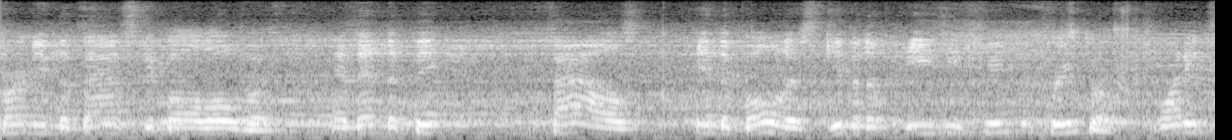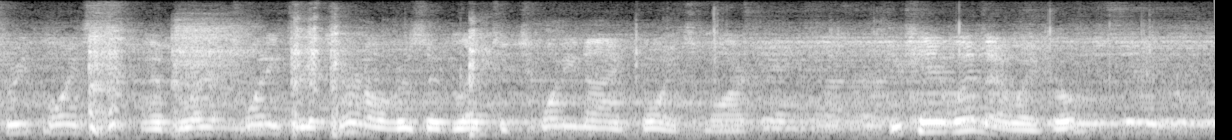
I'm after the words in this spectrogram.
turning the basketball over, and then the big fouls in the bonus, giving them easy free, free throws. 23 points have led, 23 turnovers have led to 29 points, Mark. You can't win that way, coach.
